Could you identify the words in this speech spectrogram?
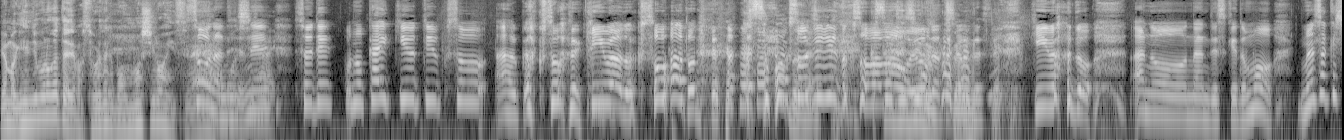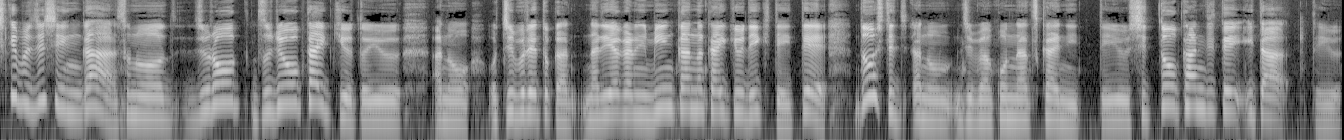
やまあ源氏物語ではそれだけ面白いんですね。そうなんですよね。それで、この階級っていうクソ、あ、クソワード、キーワード、クソワードって、クソワードねソじじいとクソババアを読んだところです。キーワード、あの、なんですけども、紫式部自身が、その、受領、受領階級という、あの、落ちぶれとか成り上がりに敏感な階級で生きていて、どうして、あの、自分はこんな扱いにっていう嫉妬を感じていたっていう、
